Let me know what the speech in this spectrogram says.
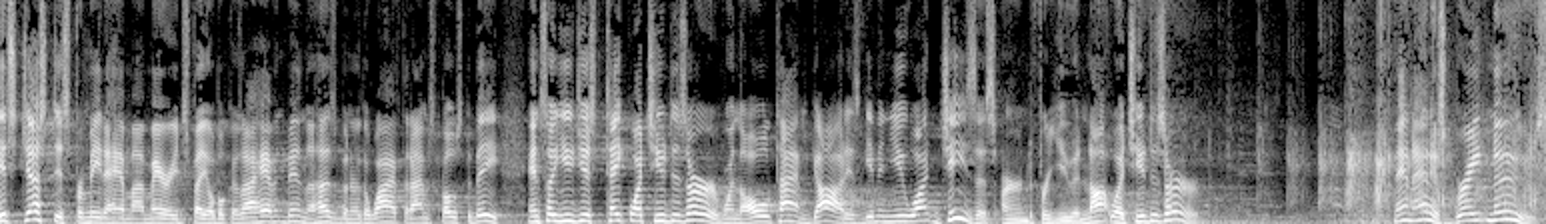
It's justice for me to have my marriage fail because I haven't been the husband or the wife that I'm supposed to be. And so you just take what you deserve when the whole time God is giving you what Jesus earned for you and not what you deserved. Man, that is great news.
